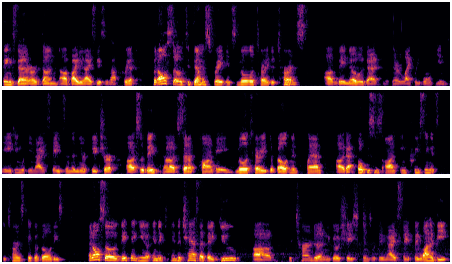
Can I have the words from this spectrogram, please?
things that are done uh, by the United States and South Korea, but also to demonstrate its military deterrence. Um, they know that they're likely won't be engaging with the United States in the near future, uh, so they've uh, set upon a military development plan uh, that focuses on increasing its deterrence capabilities. And also, they think, you know, in the in the chance that they do uh, return to negotiations with the United States, they want to be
